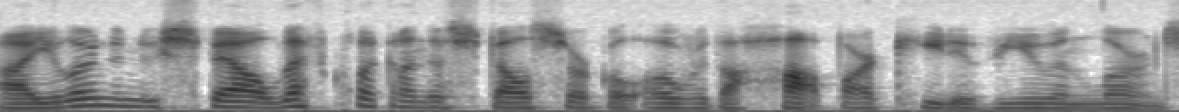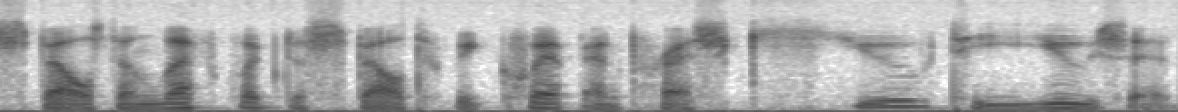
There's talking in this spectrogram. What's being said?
Uh, you learned a new spell. Left click on the spell circle over the hotbar key to view and learn spells. Then left click the spell to equip and press Q to use it.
